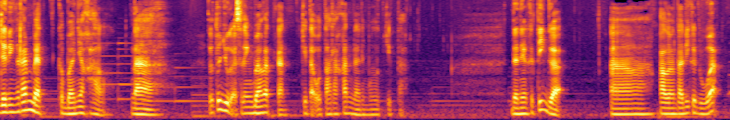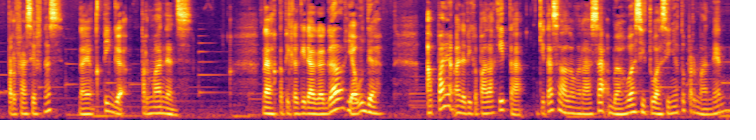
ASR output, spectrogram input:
jadi ngerembet ke banyak hal. Nah itu tuh juga sering banget kan kita utarakan dari mulut kita. Dan yang ketiga uh, kalau yang tadi kedua pervasiveness. Nah yang ketiga permanence. Nah ketika kita gagal ya udah apa yang ada di kepala kita kita selalu ngerasa bahwa situasinya tuh permanen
